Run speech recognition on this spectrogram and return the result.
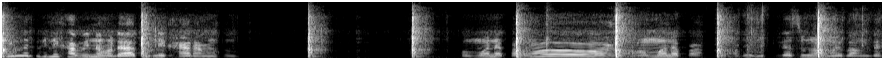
কিনো পিকনিক খাবি নো সদায় পিকনিক খাই থাকোঁচোন। সময় নাপাওঁ অ' সময় নাপাওঁ। আজি ভেটি লৈছোঁ ন সময় পাওঁ দে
